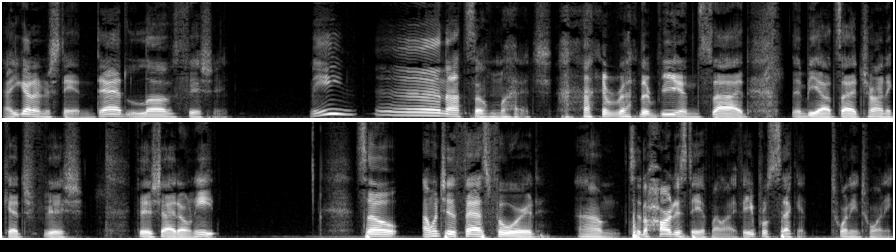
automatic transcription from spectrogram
Now, you got to understand, dad loved fishing. Me, eh, not so much. I'd rather be inside than be outside trying to catch fish, fish I don't eat. So I want you to fast forward um, to the hardest day of my life, April 2nd, 2020.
